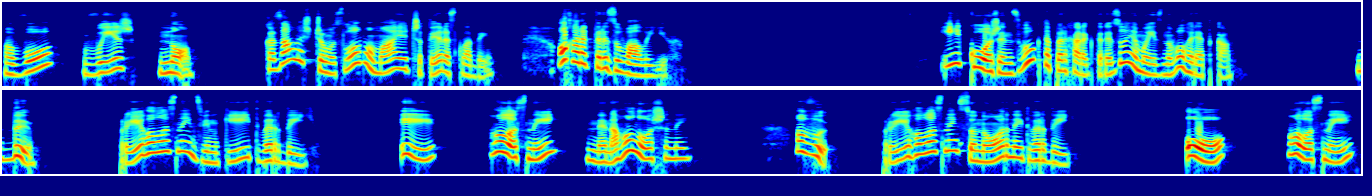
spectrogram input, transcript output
во, виж, но. Вказали, що слово має 4 склади. Охарактеризували їх. І кожен звук тепер характеризуємо із нового рядка. Д. Приголосний, дзвінкий, твердий. І Голосний ненаголошений. В. Приголосний сонорний твердий. О. Голосний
